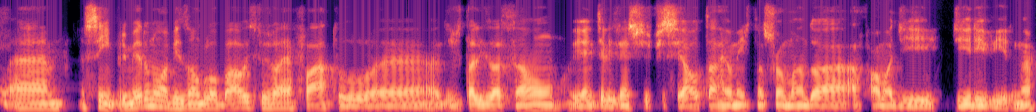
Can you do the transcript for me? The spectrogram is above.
É, sim, primeiro, numa visão global, isso já é fato. É, a digitalização e a inteligência artificial está realmente transformando a, a forma de, de, ir e vir. Né?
